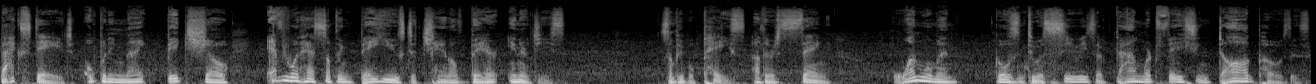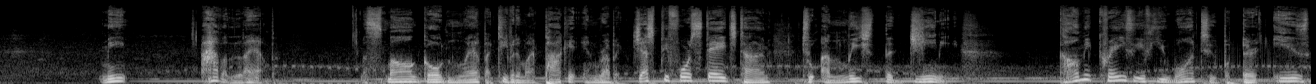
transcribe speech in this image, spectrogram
Backstage, opening night, big show, everyone has something they use to channel their energies. Some people pace, others sing. One woman goes into a series of downward facing dog poses. Me, I have a lamp. A small golden lamp. I keep it in my pocket and rub it just before stage time to unleash the genie. Call me crazy if you want to, but there is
